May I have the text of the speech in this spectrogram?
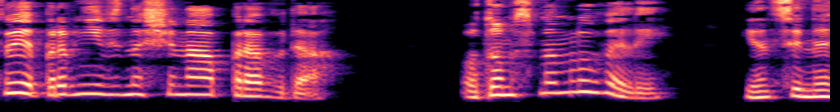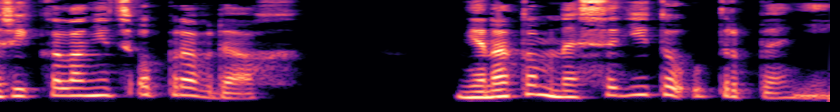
To je první vznešená pravda. O tom jsme mluvili, jen si neříkala nic o pravdách. Mně na tom nesedí to utrpení.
